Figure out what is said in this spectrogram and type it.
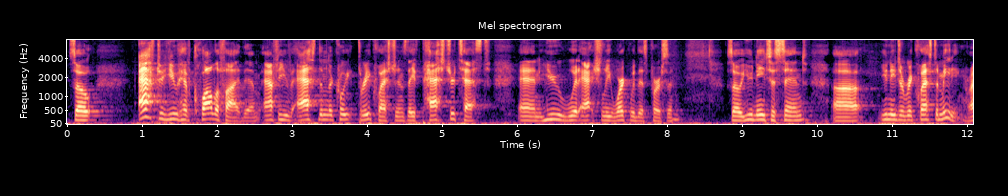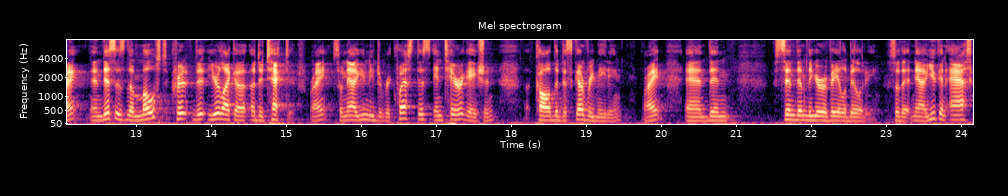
So after you have qualified them, after you've asked them the three questions, they've passed your test, and you would actually work with this person. So you need to send, uh, you need to request a meeting, right? And this is the most, you're like a, a, detective, right? So now you need to request this interrogation uh, called the discovery meeting, right? And then send them to your availability so that now you can ask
